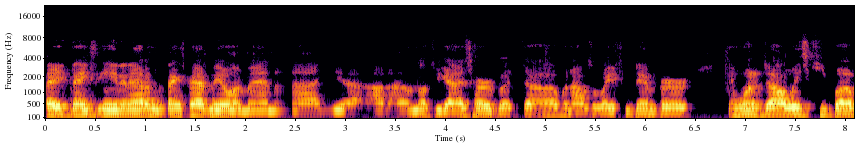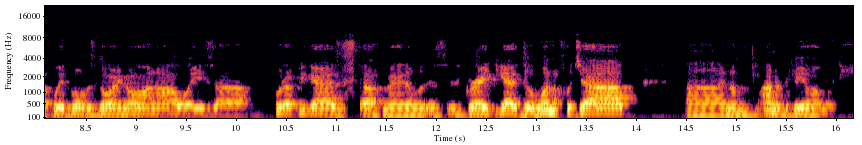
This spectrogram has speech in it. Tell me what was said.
Hey, thanks, Ian and Adam. Thanks for having me on, man. Uh, yeah, I, I, don't know if you guys heard, but uh, when I was away from Denver and wanted to always keep up with what was going on, I always uh, put up you guys' stuff, man. It was, it was, great. You guys do a wonderful job, uh, and I'm honored to be on with you.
